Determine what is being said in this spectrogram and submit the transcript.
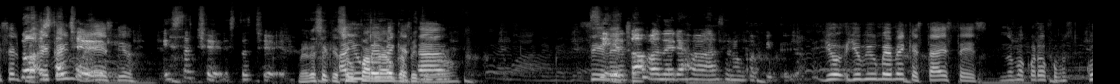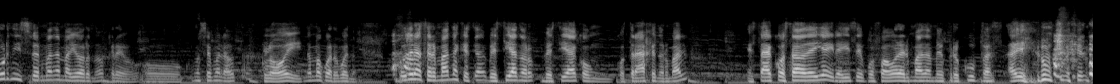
es el, No, está chévere. West, tío. Está chévere, está chévere. merece que South Park haga un capítulo. está- ¿no? Sí, Sí, de de, todas maneras van a hacer un capítulo. Yo, yo vi un meme que está, este, no me acuerdo cómo es, Courtney, su hermana mayor, ¿no? Creo. O, ¿cómo se llama la otra? Chloe, no me acuerdo. Bueno, Ajá. una de las hermanas que está vestida, vestida con, con traje normal, está al costado de ella y le dice, por favor, hermana, me preocupas. Ahí hay un meme.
